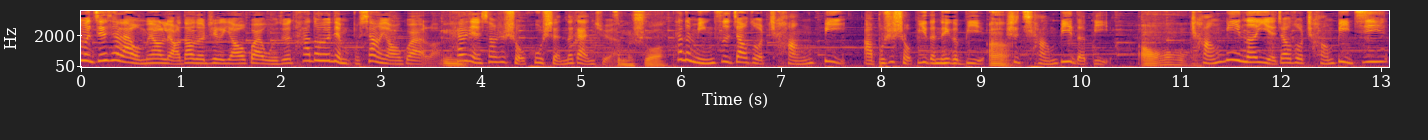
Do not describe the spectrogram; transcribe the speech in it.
么接下来我们要聊到的这个妖怪，我觉得它都有点不像妖怪了，嗯它有点像是守护神的感觉。怎么说？它的名字叫做长臂啊，不是手臂的那个臂，嗯是墙壁的壁。哦，长臂呢也叫做长臂鸡，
